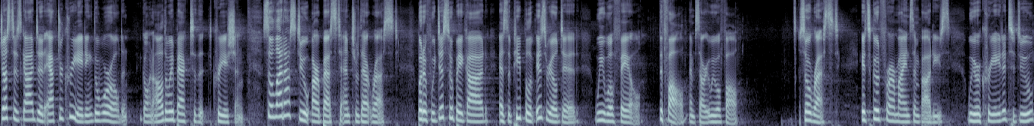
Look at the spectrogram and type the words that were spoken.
just as God did after creating the world, and going all the way back to the creation. So let us do our best to enter that rest. But if we disobey God, as the people of Israel did, we will fail the fall, I'm sorry, we will fall. So rest. It's good for our minds and bodies. We were created to do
